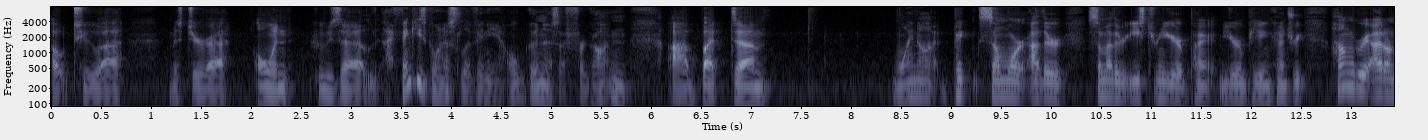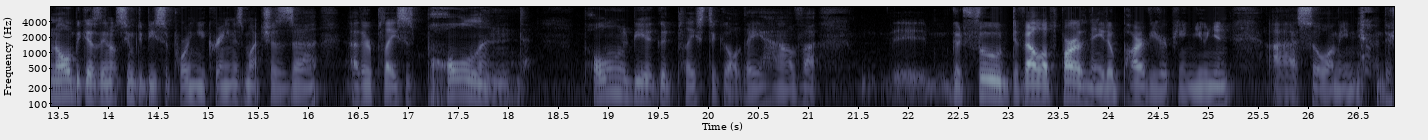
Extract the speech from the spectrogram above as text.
out to uh, Mr. Uh, Owen who's uh, I think he's going to Slovenia. Oh goodness, I've forgotten. Uh, but um, why not pick somewhere other, some other Eastern Europe, European country? Hungary, I don't know because they don't seem to be supporting Ukraine as much as uh, other places. Poland, Poland would be a good place to go. They have uh, good food, developed, part of NATO, part of the European Union. Uh, so I mean, they're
